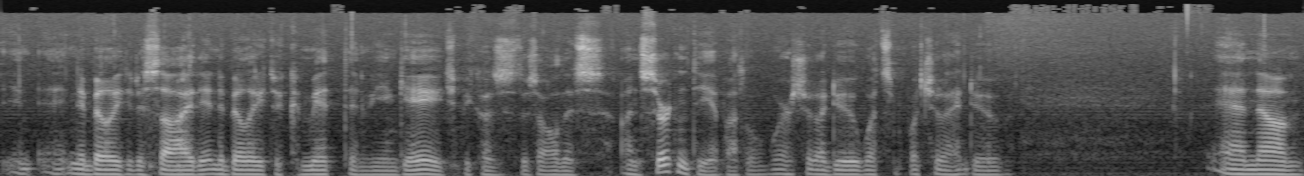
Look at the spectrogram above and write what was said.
in, inability to decide, inability to commit and re-engage because there's all this uncertainty about well, where should I do, what's what should I do, and um,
